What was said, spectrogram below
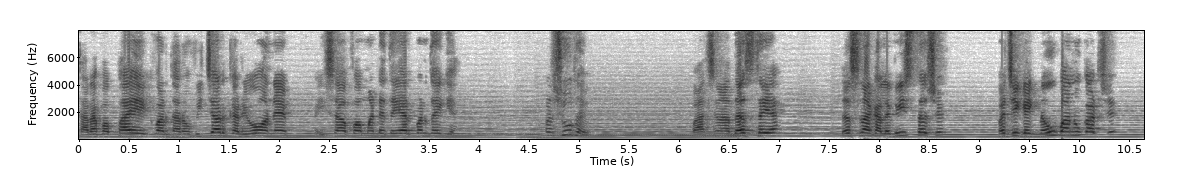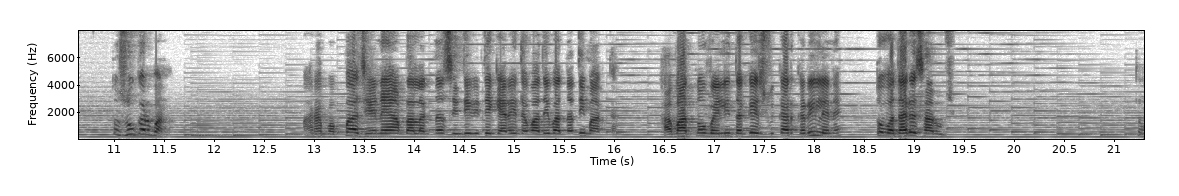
તારા પપ્પાએ એકવાર તારો વિચાર કર્યો અને પૈસા આપવા માટે તૈયાર પણ થઈ ગયા. પણ શું થયું? પાંચના દસ થયા? દસના કાલે વીસ થશે પછી કંઈક નવું બાનું કાઢશે તો શું કરવાનું? મારા પપ્પા જેને આપણા લગ્ન સીધી રીતે ક્યારેય થવા દેવા નથી માંગતા આ વાતનો વહેલી તકે સ્વીકાર કરી લેને તો વધારે સારું છે. તો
